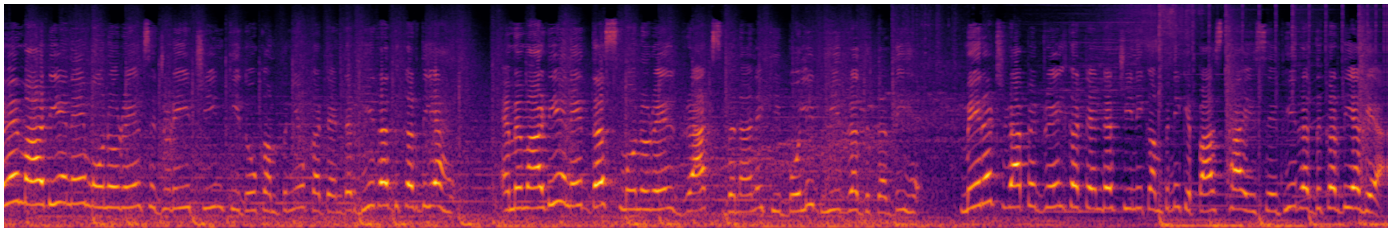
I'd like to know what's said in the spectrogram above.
एमएमआरडीए ने मोनोरेल से जुड़ी चीन की दो कंपनियों का टेंडर भी रद्द कर दिया है। एमएमआरडीए ने 10 मोनोरेल रैक्स बनाने की बोली भी रद्द कर दी है। मेरठ रैपिड रेल का टेंडर चीनी कंपनी के पास था, इसे भी रद्द कर दिया गया।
